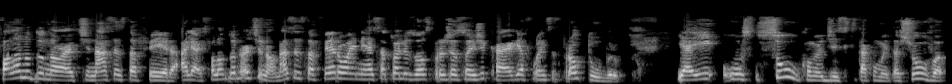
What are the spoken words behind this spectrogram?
Falando do norte, na sexta-feira, aliás, falando do norte não, na sexta-feira o ONS atualizou as projeções de carga e afluências para outubro. E aí, o sul, como eu disse, que está com muita chuva,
